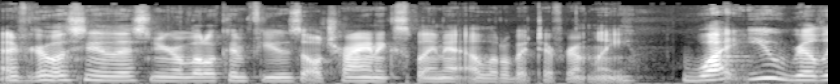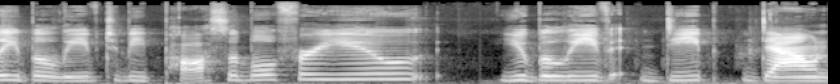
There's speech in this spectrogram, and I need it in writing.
And if you're listening to this and you're a little confused, I'll try and explain it a little bit differently. What you really believe to be possible for you you believe deep down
